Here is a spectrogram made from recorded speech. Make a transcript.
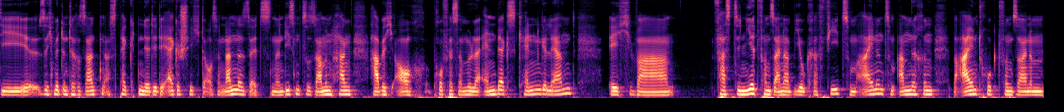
die sich mit interessanten Aspekten der DDR-Geschichte auseinandersetzen. In diesem Zusammenhang habe ich auch Professor Müller-Enbergs kennengelernt. Ich war fasziniert von seiner Biografie zum einen, zum anderen beeindruckt von seinem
